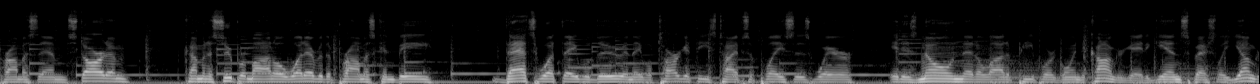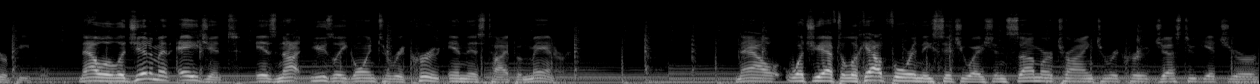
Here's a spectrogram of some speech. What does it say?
Promise them stardom, becoming a supermodel, whatever the promise can be. That's what they will do, and they will target these types of places where it is known that a lot of people are going to congregate, again, especially younger people. Now, a legitimate agent is not usually going to recruit in this type of manner. Now, what you have to look out for in these situations, some are trying to recruit just to get your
